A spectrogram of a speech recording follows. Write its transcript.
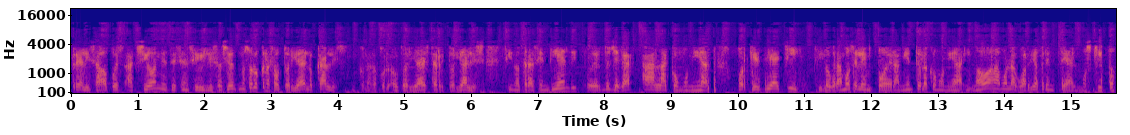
realizado pues acciones de sensibilización, no solo con las autoridades locales, con las au- autoridades territoriales, sino trascendiendo y podernos llegar a la comunidad, porque es de allí, si logramos el empoderamiento de la comunidad y no bajamos la guardia frente al mosquito,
